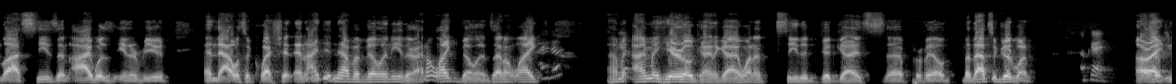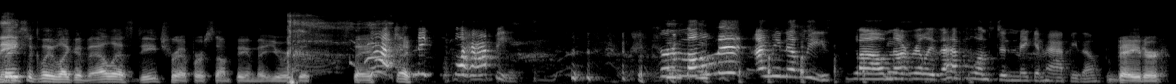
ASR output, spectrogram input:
last season i was interviewed and that was a question and i didn't have a villain either. I don't like villains. I don't like I am yeah. I'm a hero kind of guy. I want to see the good guys uh, prevail but that's a good one. Okay. All right Nate. basically like an lsd trip or something that you were just saying yeah just make people happy. For a moment? I mean at least. Well not really. The heffalumps didn't make him happy though. Vader.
